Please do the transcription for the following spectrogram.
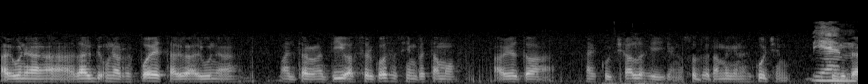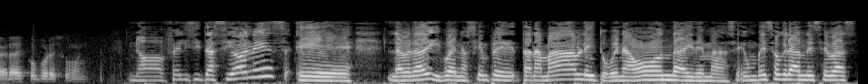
alguna dar una respuesta, alguna alternativa, hacer cosas, siempre estamos abiertos a, a escucharlos y a nosotros también que nos escuchen. Bien. Así que te agradezco por eso, Moni. No, felicitaciones, eh, la verdad, y bueno, siempre tan amable y tu buena onda y demás. ¿eh? Un beso grande, Sebas.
